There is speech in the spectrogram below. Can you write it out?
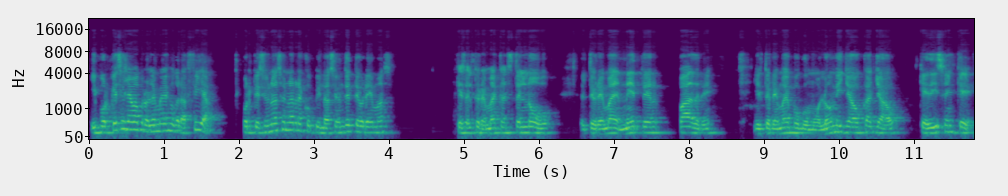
¿Y por qué se llama problema de geografía? Porque si uno hace una recopilación de teoremas, que es el teorema de Castelnovo, el teorema de Netter, padre, y el teorema de Bogomolov, Yao Callao, que dicen que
